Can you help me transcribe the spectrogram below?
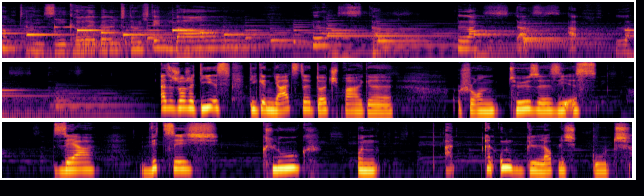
und tanzen kribbelnd durch den Bauch. Lass das, lass das, ach, lass das. Also Georgette die ist die genialste deutschsprachige Chanteuse. Sie ist sehr witzig, klug und kann unglaublich gut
